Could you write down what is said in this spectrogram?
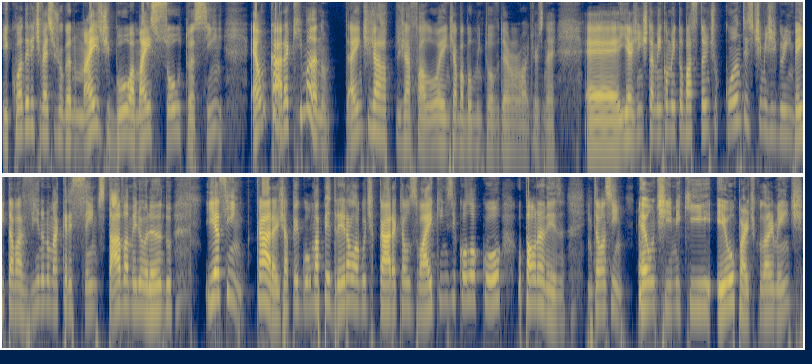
E quando ele tivesse jogando mais de boa, mais solto assim, é um cara que, mano, a gente já, já falou, a gente já babou muito ovo do Aaron Rodgers, né? É, e a gente também comentou bastante o quanto esse time de Green Bay estava vindo numa crescente, estava melhorando. E assim, cara, já pegou uma pedreira logo de cara, que é os Vikings, e colocou o pau na mesa. Então, assim, é um time que eu, particularmente,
